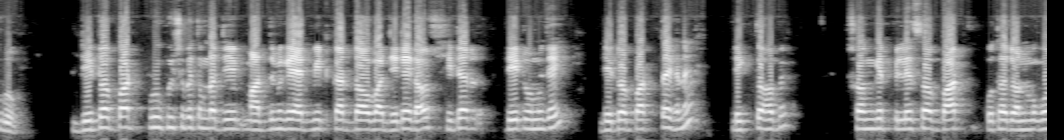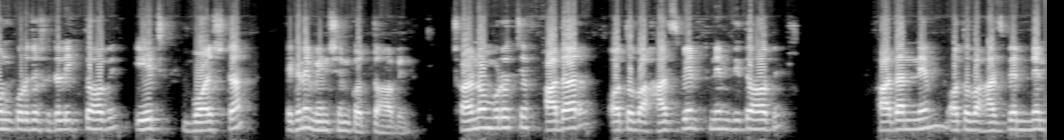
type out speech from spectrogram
proof date of birth proof হিসেবে তোমরা যে মাধ্যমিকের অ্যাডমিট কার্ড দাও বা যেটাই দাও, সেটার ডেট অনুযায়ী ডেট অফ বার্থটা এখানে লিখতে হবে। সঙ্গে প্লেস অফ বার্থ কোথায় জন্মগ্রহণ করেছ সেটা লিখতে হবে। এজ বয়সটা এখানে মেনশন করতে হবে। ছয় নম্বর হচ্ছে ফাদার অথবা হাজবেন্ড নেম দিতে হবে। ফাদার নেম অথবা হাজবেন্ড নেম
